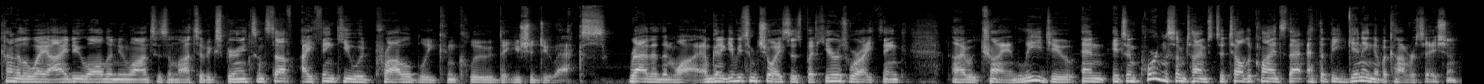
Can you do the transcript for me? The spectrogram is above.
kind of the way I do, all the nuances and lots of experience and stuff, I think you would probably conclude that you should do X rather than why. I'm going to give you some choices, but here's where I think I would try and lead you. And it's important sometimes to tell the clients that at the beginning of a conversation.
